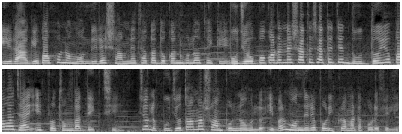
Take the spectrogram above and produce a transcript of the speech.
এর আগে কখনো মন্দিরের সামনে থাকা দোকানগুলো থেকে পুজো উপকরণের সাথে সাথে যে দুধ, দইও পাওয়া যায়, এই প্রথমবার দেখছি। চলো, পুজো তো আমার সম্পূর্ণ হলো। এবার মন্দিরে পরিক্রমাটা করে ফেলি।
